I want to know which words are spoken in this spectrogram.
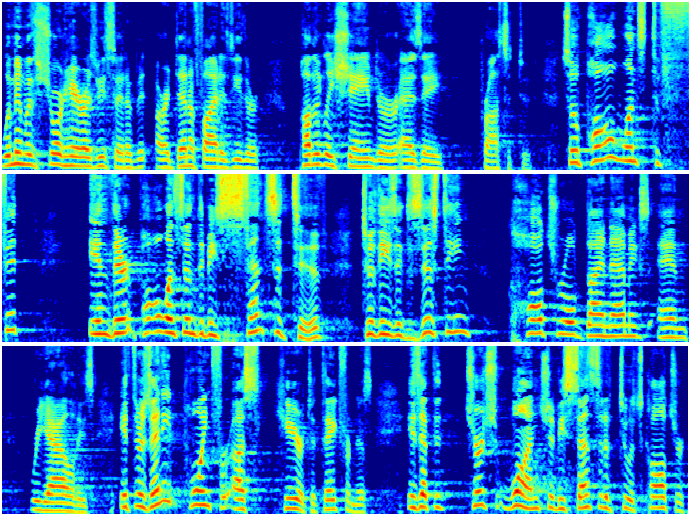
women with short hair, as we said, are identified as either publicly shamed or as a prostitute. So Paul wants to fit in there, Paul wants them to be sensitive to these existing cultural dynamics and realities. If there's any point for us here to take from this, is that the church, one, should be sensitive to its culture,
